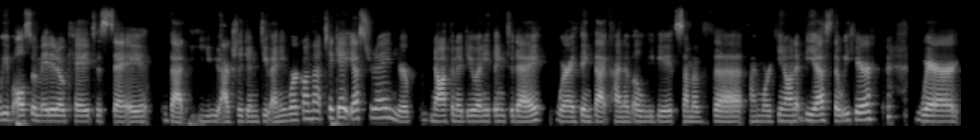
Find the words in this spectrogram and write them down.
we've also made it okay to say that you actually didn't do any work on that ticket yesterday and you're not going to do anything today where I think that kind of alleviates some of the I'm working on it BS that we hear where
